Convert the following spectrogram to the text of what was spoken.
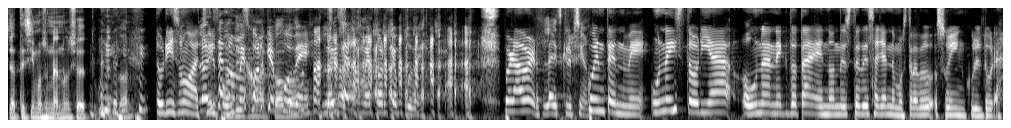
ya te hicimos un anuncio de tu pendón. Turismo a Lo hice Chilpo. lo mejor que pude. Lo hice lo mejor que pude. Pero a ver, La descripción. cuéntenme una historia o una anécdota en donde ustedes hayan demostrado su incultura.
